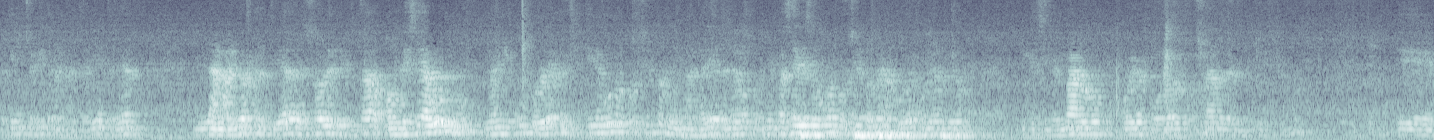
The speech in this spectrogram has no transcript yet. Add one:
pequeño chaquito, me encantaría tener la mayor cantidad de soles del Estado, aunque sea uno, no hay ningún problema, y si tiene 1% me encantaría tenerlo también, va a ser ese 1% menos que a poner yo, y que sin embargo voy a poder gozar del beneficio. ¿no? Eh,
